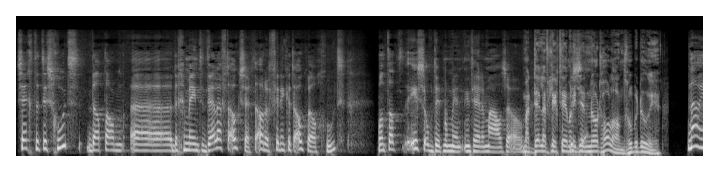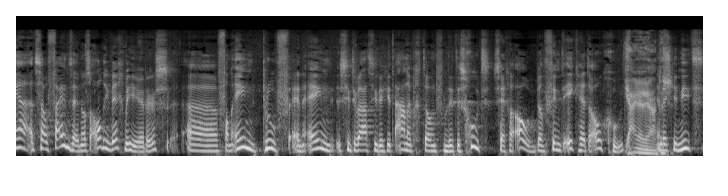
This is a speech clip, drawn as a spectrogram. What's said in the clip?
zegt het is goed, dat dan uh, de gemeente Delft ook zegt, oh, dan vind ik het ook wel goed. Want dat is op dit moment niet helemaal zo. Maar Delft ligt helemaal dus, niet in Noord-Holland. Hoe bedoel je? Nou ja, het zou fijn zijn als al die wegbeheerders uh, van één proef en één situatie dat je het aan hebt getoond van dit is goed, zeggen: Oh, dan vind ik het ook goed. Ja, ja, ja. En dus... dat je niet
